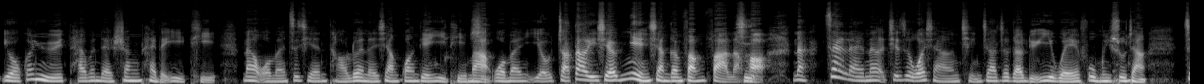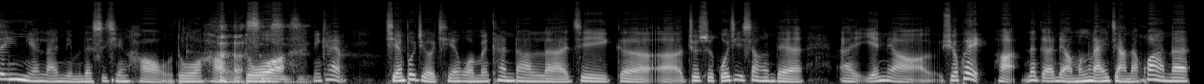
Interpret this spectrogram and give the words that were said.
有关于台湾的生态的议题。那我们之前讨论了像光电议题嘛，我们有找到一些面向跟方法了哈。那再来呢，其实我想请教这个吕义维副秘书长，这一年来你们的事情好多好多，是是是你看。前不久前，我们看到了这个呃，就是国际上的呃野鸟学会哈，那个鸟盟来讲的话呢，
